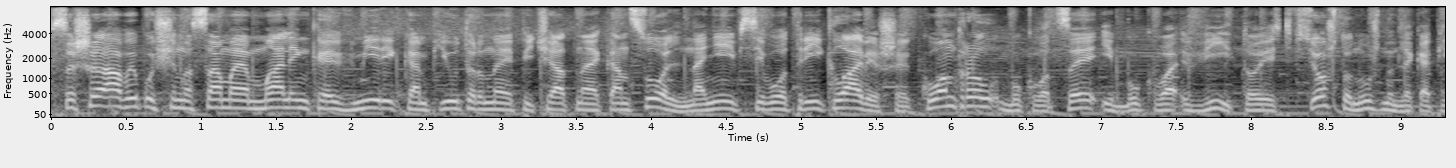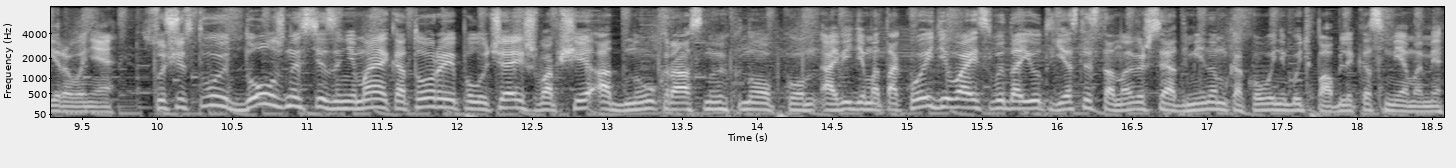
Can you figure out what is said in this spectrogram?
В США выпущена самая маленькая в мире компьютерная печатная консоль. На ней всего три клавиши — Ctrl, буква C и буква V, то есть все, что нужно для копирования. Существуют должности, занимая которые получаешь вообще одну красную кнопку, а видимо такой девайс выдают, если становишься админом какого-нибудь паблика с мемами.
